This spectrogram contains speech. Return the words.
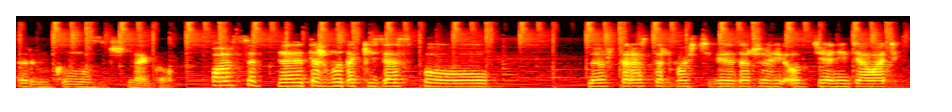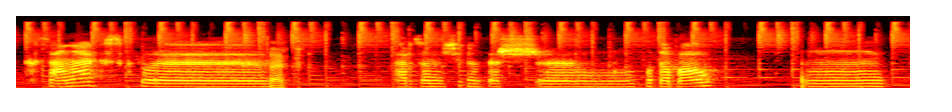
rynku muzycznego. W Polsce e, też był taki zespół no już teraz też właściwie zaczęli oddzielnie działać Xanax, który tak. bardzo mi się też um, podobał. Um, w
